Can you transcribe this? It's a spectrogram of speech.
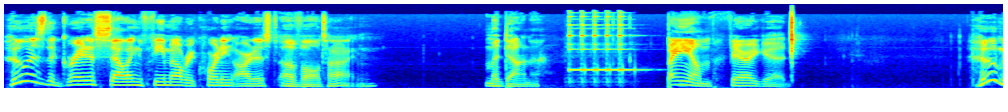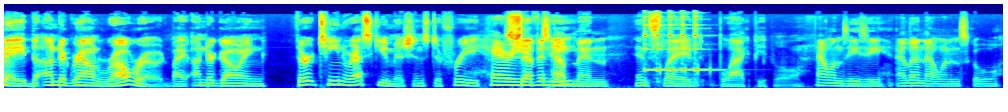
Who is the greatest selling female recording artist of all time? Madonna. Bam. Very good. Who made the Underground Railroad by undergoing 13 rescue missions to free Harriet 70 Tubman. enslaved black people? That one's easy. I learned that one in school.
